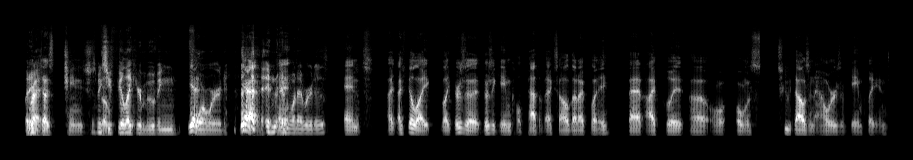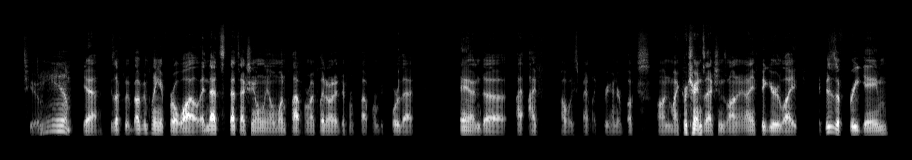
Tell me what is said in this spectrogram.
but Right. it does change. just makes you feel like you're moving Yeah. forward yeah, in, and- in whatever it is. and I, I feel like like there's a there's a game called Path of Exile that I play that I've put uh, al- almost two thousand hours of gameplay into. Damn. Yeah, because I've I've been playing it for a while, and that's that's actually only on one platform. I played on a different platform before that, and uh, I, I've probably spent like three hundred bucks on microtransactions on it. And I figure like if this is a free game,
